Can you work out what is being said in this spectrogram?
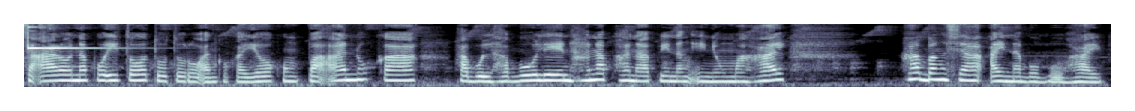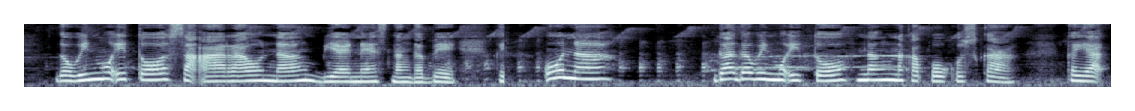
Sa araw na po ito, tuturuan ko kayo kung paano ka habul-habulin, hanap-hanapin ng inyong mahal habang siya ay nabubuhay. Gawin mo ito sa araw ng biyernes ng gabi. Una, gagawin mo ito nang nakapokus ka. Kaya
